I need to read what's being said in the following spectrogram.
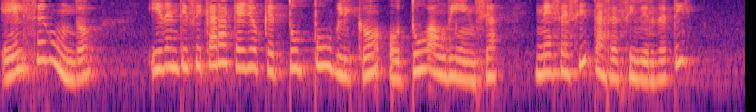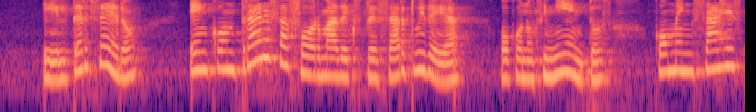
El segundo, identificar aquello que tu público o tu audiencia necesita recibir de ti. El tercero, encontrar esa forma de expresar tu idea o conocimientos con mensajes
